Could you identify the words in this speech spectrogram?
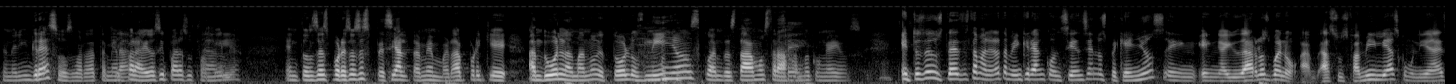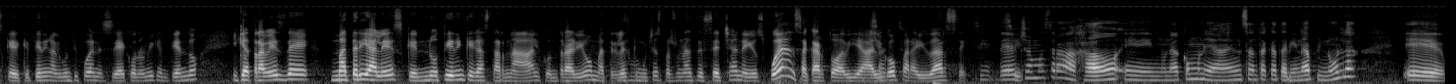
tener ingresos, ¿verdad? También Claro. para ellos y para su Claro. familia. Entonces, por eso es especial también, ¿verdad? Porque anduvo en las manos de todos los niños cuando estábamos trabajando Sí. con ellos. Entonces ustedes de esta manera también crean conciencia en los pequeños, en, en ayudarlos, bueno, a, a sus familias, comunidades que, que tienen algún tipo de necesidad económica, entiendo, y que a través de materiales que no tienen que gastar nada, al contrario, materiales que muchas personas desechan, ellos pueden sacar todavía algo Exacto. para ayudarse. Sí, de Sí. hecho hemos trabajado en una comunidad en Santa Catarina Pinula. Eh,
